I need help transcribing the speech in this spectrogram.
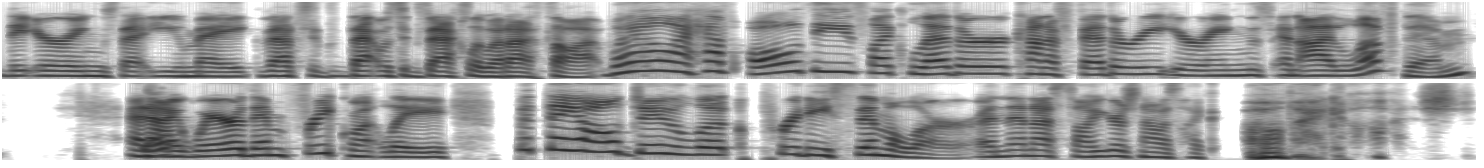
the earrings that you make, that's, that was exactly what I thought. Well, I have all these like leather kind of feathery earrings and I love them and yep. I wear them frequently, but they all do look pretty similar. And then I saw yours and I was like, oh my gosh.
